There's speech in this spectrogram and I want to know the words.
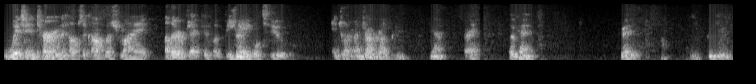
which in turn helps accomplish my other objective of being Sure. able to enjoy my enjoy property. property, yeah. Right. Okay. Great. Thank you.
